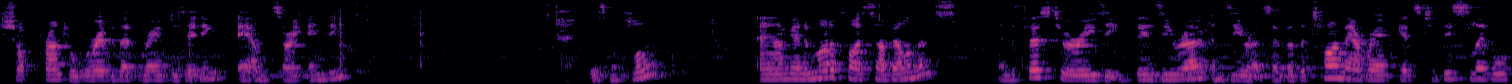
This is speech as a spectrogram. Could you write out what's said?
shop front, or wherever that ramp is ending. Eh, I'm sorry, ending. There's my floor and I'm going to modify sub-elements and the first two are easy. They're 0 and 0. So by the time our ramp gets to this level,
